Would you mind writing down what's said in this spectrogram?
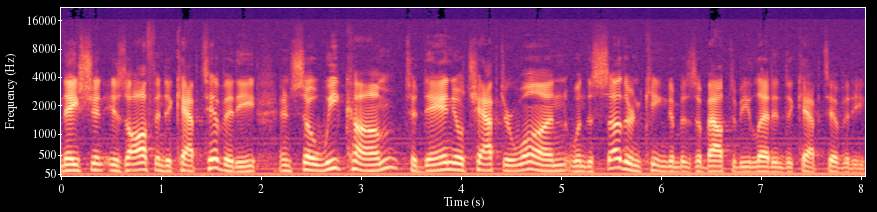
nation is off into captivity. And so we come to Daniel chapter 1 when the southern kingdom is about to be led into captivity.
